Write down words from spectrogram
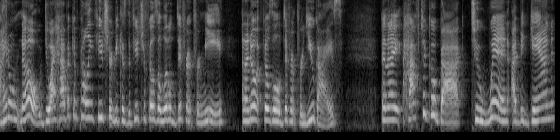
I don't know. Do I have a compelling future? Because the future feels a little different for me. And I know it feels a little different for you guys. And I have to go back to when I began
